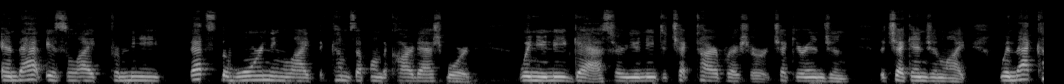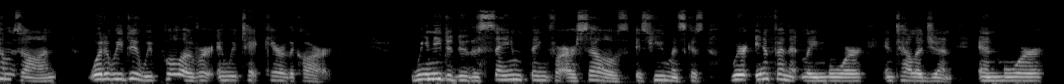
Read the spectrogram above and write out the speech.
And that is like, for me, that's the warning light that comes up on the car dashboard when you need gas or you need to check tire pressure or check your engine, the check engine light. When that comes on, what do we do? We pull over and we take care of the car. We need to do the same thing for ourselves as humans because we're infinitely more intelligent and more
